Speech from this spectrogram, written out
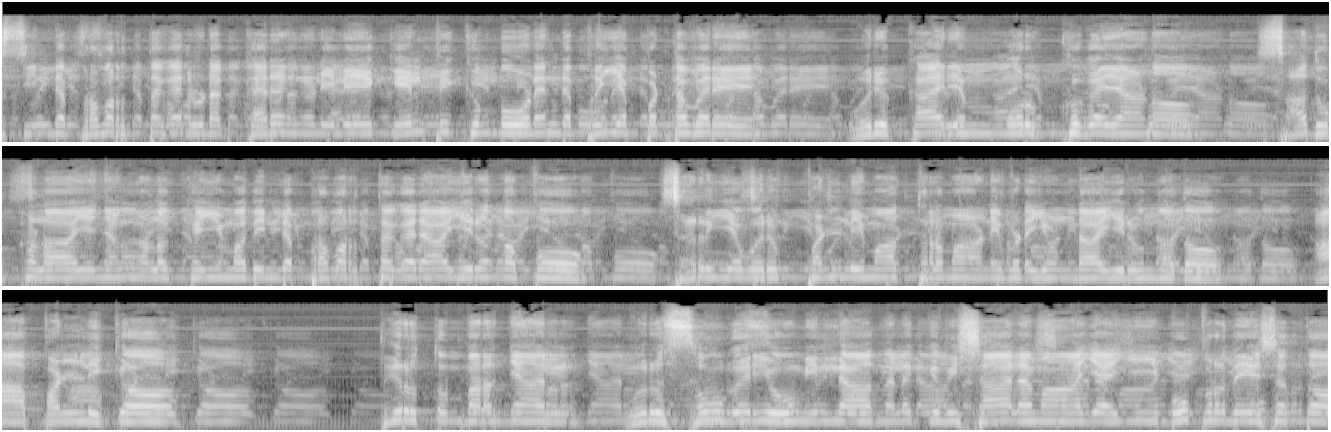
എസിന്റെ പ്രവർത്തകരുടെ കരങ്ങളിലേക്ക് ഏൽപ്പിക്കുമ്പോൾ എന്റെ പ്രിയപ്പെട്ടവരെ ഒരു കാര്യം ഓർക്കുകയാണ്? സാധുക്കളായ ഞങ്ങളൊക്കെയും അതിന്റെ പ്രവർത്തകരായിരുന്നപ്പോ ചെറിയ ഒരു പള്ളി മാത്രമാണ് ഇവിടെ ഉണ്ടായിരുന്നത്. ആ പള്ളിക്ക് തീർത്തും പറഞ്ഞാൽ ഒരു സൗകര്യവും ഇല്ലാ നിലയ്ക്ക് വിശാലമായ ഈ ഭൂപ്രദേശത്ത്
